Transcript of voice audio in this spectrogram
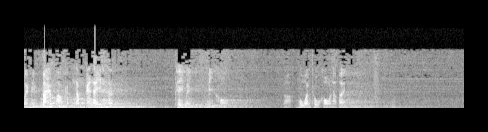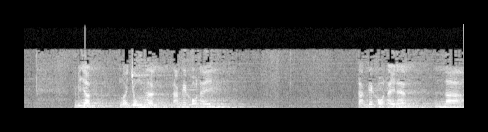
Mà mình bám vào năm cái này đó thì mình bị khổ. Đó, ngũ quẩn thủ khổ là vậy. Thì bây giờ nói chung á tám cái khổ này tám cái khổ này đó là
